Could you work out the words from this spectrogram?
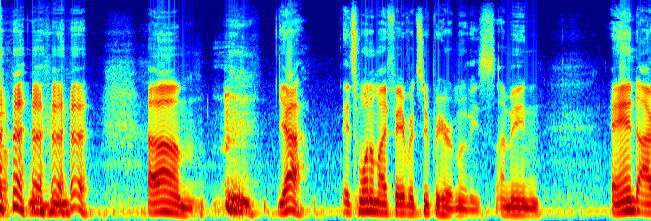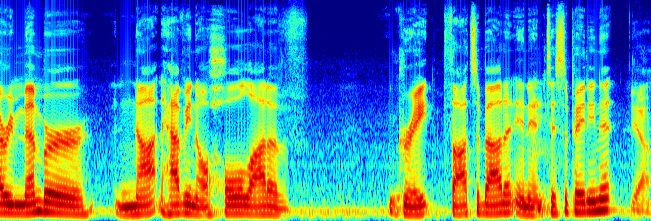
in five. studio. Um, yeah, it's one of my favorite superhero movies. I mean, and I remember not having a whole lot of great thoughts about it and anticipating it. yeah.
